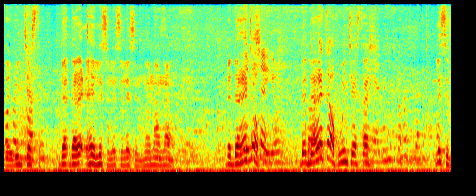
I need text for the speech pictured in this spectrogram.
the Winchester, the, the, hey, listen, listen, listen, no, no, now. The director of, the director of Winchester, listen,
